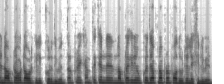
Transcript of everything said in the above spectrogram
এই নামটা ডাবল ক্লিক করে দিবেন, তারপর এখান থেকে নামটাকে রিমুভ করে দিয়ে আপনি আপনার পদবিটা লিখে নেবেন।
